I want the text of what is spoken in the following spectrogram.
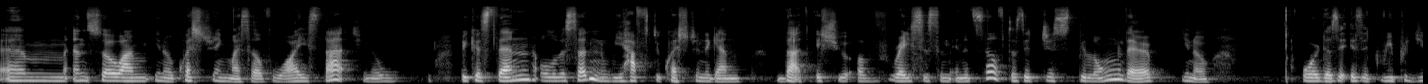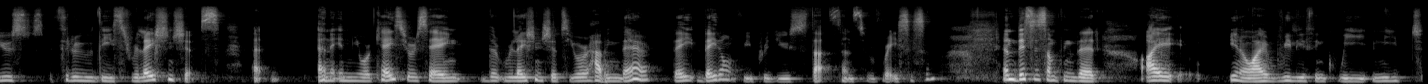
Um, and so I'm, you know, questioning myself, why is that? You know, because then all of a sudden we have to question again that issue of racism in itself. Does it just belong there? You know, or does it is it reproduced through these relationships? Uh, and in your case, you're saying the relationships you're having there, they, they don't reproduce that sense of racism. And this is something that I, you know, I really think we need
